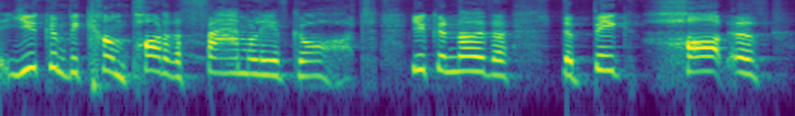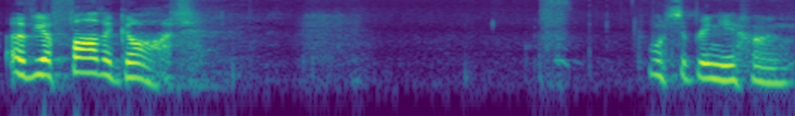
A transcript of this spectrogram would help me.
you, can become part of the family of God. You can know the, the big heart of, of your Father God. Wants to bring you home.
